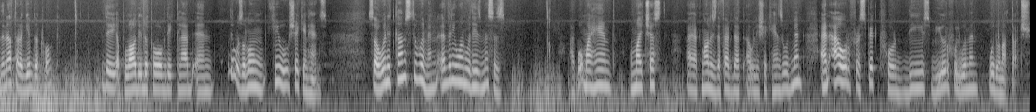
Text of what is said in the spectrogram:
Then after I gave the talk, they applauded the talk, they clapped, and there was a long queue shaking hands. So when it comes to women, everyone with his missus, I put my hand on my chest. I acknowledge the fact that I only shake hands with men. And out of respect for these beautiful women, we do not touch.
